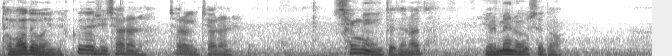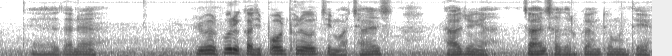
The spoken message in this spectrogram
토마토가 이제 끝없이 자라네. 자라긴 자라네. 생명이 대단하다. 열매는 없어도 대단해. 일별 뿌리까지 뽑을 필요 없지. 뭐 자연 나중에 자연사대로 그냥 두면 돼요.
